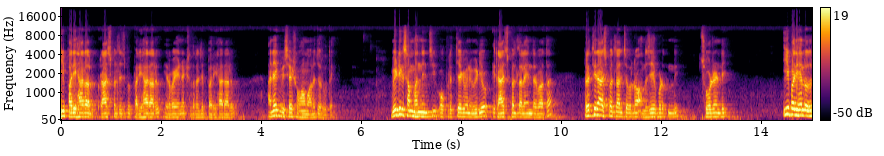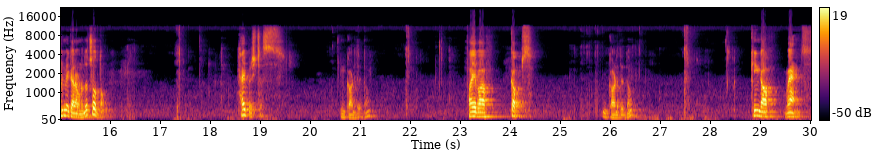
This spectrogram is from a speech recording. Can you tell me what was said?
ఈ పరిహారాలు రాశిఫలిత చెప్పే పరిహారాలు ఇరవై ఏడు నక్షత్రాలు చెప్పే పరిహారాలు అనేక విశేష హోమాలు జరుగుతాయి. వీటికి సంబంధించి ఒక ప్రత్యేకమైన వీడియో ఈ రాశి ఫలితాలు అయిన తర్వాత ప్రతి రాశి ఫలితాల చివరిలో అందజేయబడుతుంది. చూడండి. ఈ పదిహేను రోజులు మీకు ఎలా ఉండదో చూద్దాం. హై ప్రిస్టస్ ఇంకోటి దిద్దాం ఫైవ్ ఆఫ్ కప్స్ ఇంకోటి తీద్దాం. కింగ్ ఆఫ్ వ్యాండ్స్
